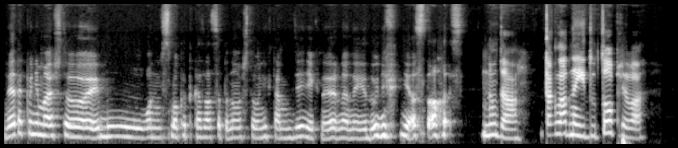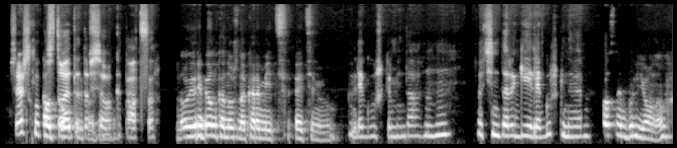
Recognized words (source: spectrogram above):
Но я так понимаю, что ему он не смог отказаться, потому что у них там денег, наверное, на еду не, не осталось. Ну да. Так ладно, еду топливо. Представляешь, сколько А, стоит это все кататься? Ну и ребенка нужно кормить этим Лягушками, да. Мгм. Очень дорогие лягушки, наверное. постным бульоном.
